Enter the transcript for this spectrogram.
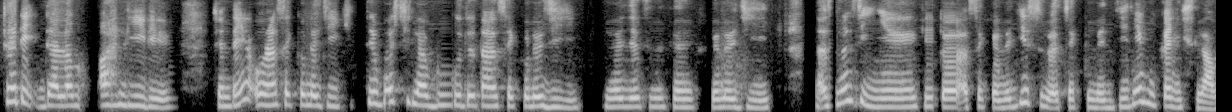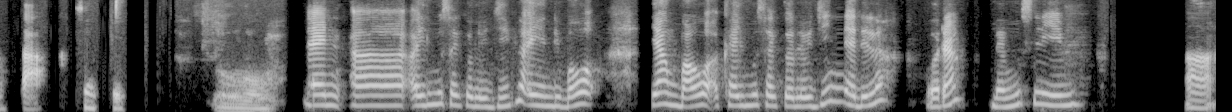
Cari dalam ahli dia. Contohnya orang psikologi. Kita bacalah buku tentang psikologi. Belajar tentang psikologi. Tak semestinya kita nak psikologi sebab psikologi ni bukan Islam. Tak. Macam Oh. Dan uh, ilmu psikologi pula yang dibawa. Yang bawa ke ilmu psikologi ni adalah orang dan Muslim. Ha.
